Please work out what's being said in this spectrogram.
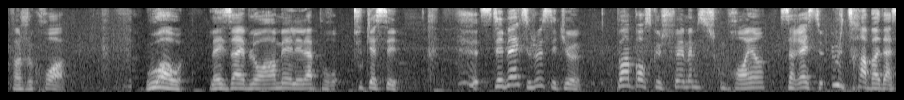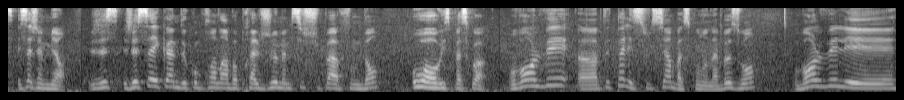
Enfin, je crois. Waouh Là, ils arrivent, leur armée, elle est là pour tout casser. Ce qui est bien avec ce jeu, c'est que peu importe ce que je fais, même si je comprends rien, ça reste ultra badass. Et ça, j'aime bien. J'essaye quand même de comprendre à peu près le jeu, même si je suis pas à fond dedans. Oh, il se passe quoi? On va enlever, euh, peut-être pas les soutiens parce qu'on en a besoin. On va enlever les...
